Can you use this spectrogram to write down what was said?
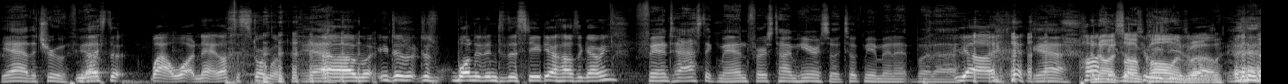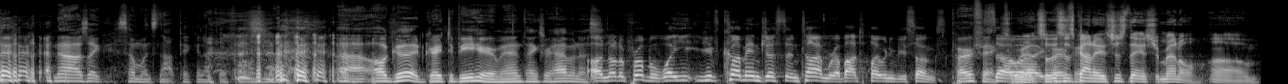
Yeah, the truth. Yeah. Nice to wow, what a name! That's a strong one. Yeah. Um, you just, just wandered into the studio. How's it going? Fantastic, man. First time here, so it took me a minute, but uh, Yeah. yeah. I know I Parking's saw him calling, but as well. was like, No, I was like, someone's not picking up their phone. No. uh, all good. Great to be here, man. Thanks for having us. Oh, not a problem. Well, you, you've come in just in time. We're about to play one of your songs. Perfect. So, so, uh, so this is kind of it's just the instrumental, um,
